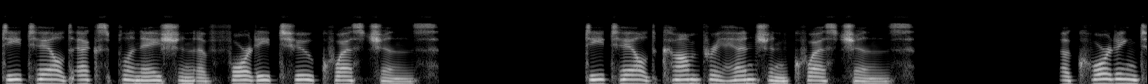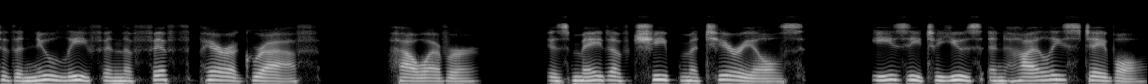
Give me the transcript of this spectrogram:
Detailed explanation of 42 questions. Detailed comprehension questions. According to the new leaf in the fifth paragraph, however, is made of cheap materials, easy to use and highly stable.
